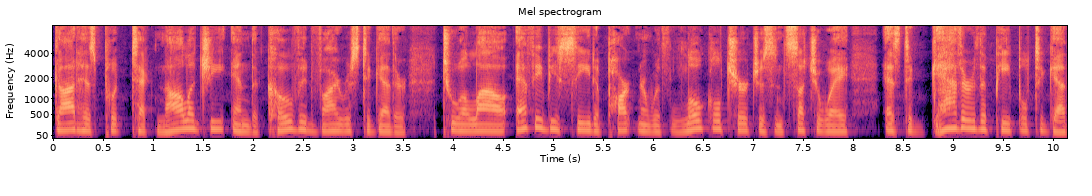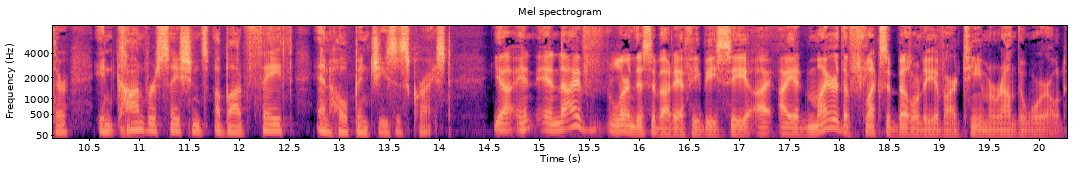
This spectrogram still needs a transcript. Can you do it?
God has put technology and the COVID virus together to allow FEBC to partner with local churches in such a way as to gather the people together in conversations about faith and hope in Jesus Christ. Yeah, and, and I've learned this about FEBC. I, I admire the flexibility of our team around the world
